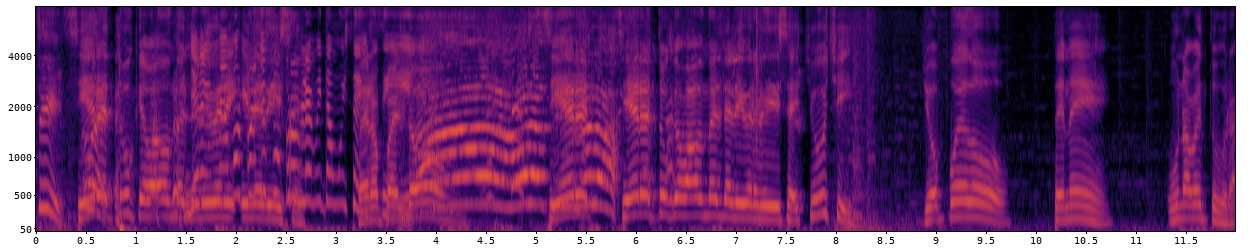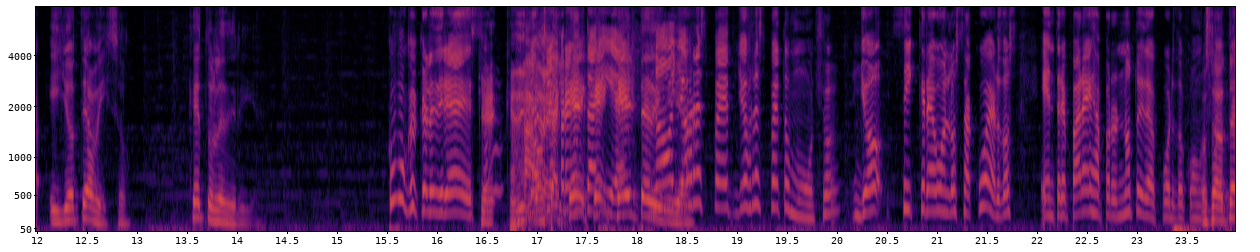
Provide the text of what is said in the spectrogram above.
sí. si eres tú que va donde el delivery y le es un dice, problemita muy pero perdón, Ah, ahora si sí, eres, mira. si eres tú que va donde el delivery y le dice, Chuchi, yo puedo tener una aventura y yo te aviso, ¿qué tú le dirías? ¿Cómo que, que le diría eso? O sea, ¿qué- preguntaría. qué- qué él te No, yo respeto, yo respeto mucho. Yo sí creo en los acuerdos entre parejas, pero no estoy de acuerdo con, O sea, usted,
